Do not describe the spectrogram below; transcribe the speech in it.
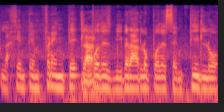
la gente enfrente, y Claro. puedes vibrarlo, puedes sentirlo.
